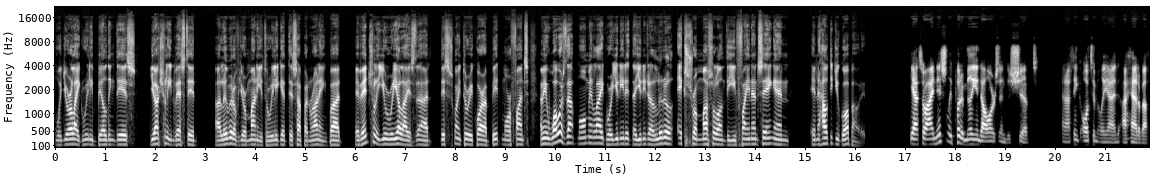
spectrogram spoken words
when you're like really building this, you actually invested a little bit of your money to really get this up and running. But eventually you realize that this is going to require a bit more funds. I mean, what was that moment like where you needed that you needed a little extra muscle on the financing and and how did you go about it? Yeah, so I initially put a million dollars into Shipt, and I think ultimately I, I had about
